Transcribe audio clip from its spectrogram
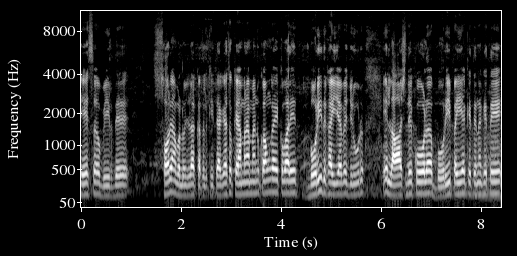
ਇਸ ਵੀਰ ਦੇ ਸਹੁਰਿਆਂ ਵੱਲੋਂ ਜਿਹੜਾ ਕਤਲ ਕੀਤਾ ਗਿਆ। ਸੋ ਕੈਮਰਾਮੈਨ ਨੂੰ ਕਹੂੰਗਾ ਇੱਕ ਵਾਰ ਇਹ ਬੋਰੀ ਦਿਖਾਈ ਜਾਵੇ ਜਰੂਰ। ਇਹ ਲਾਸ਼ ਦੇ ਕੋਲ ਬੋਰੀ ਪਈ ਹੈ ਕਿਤੇ ਨਾ ਕਿਤੇ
